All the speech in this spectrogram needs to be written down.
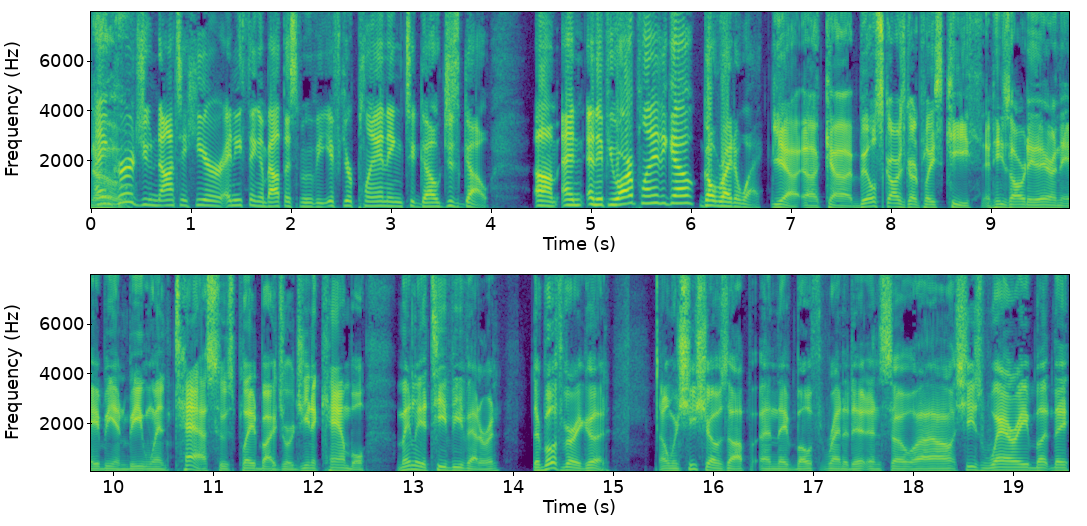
I encourage you not to hear anything about this movie. If you're planning to go, just go. Um, and and if you are planning to go, go right away. Yeah, uh, uh, Bill Skarsgård plays Keith, and he's already there in the Airbnb when Tess, who's played by Georgina Campbell, mainly a TV veteran, they're both very good. uh, when she shows up and they've both rented it, and so uh, she's wary, but they.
